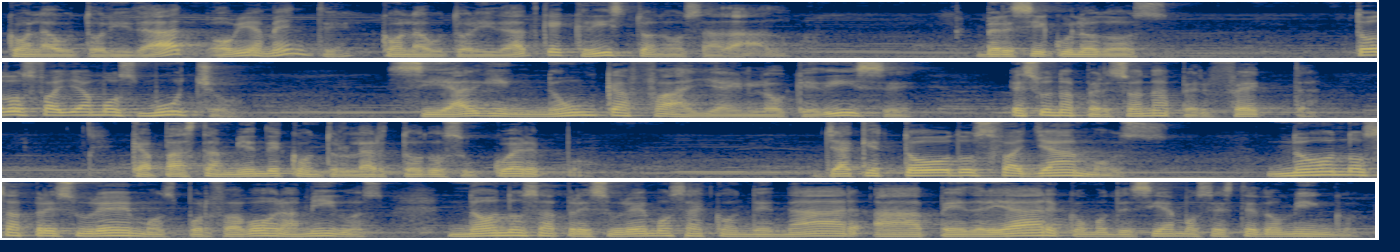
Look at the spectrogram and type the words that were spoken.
con la autoridad, obviamente, con la autoridad que Cristo nos ha dado. Versículo 2. Todos fallamos mucho. Si alguien nunca falla en lo que dice, es una persona perfecta, capaz también de controlar todo su cuerpo. Ya que todos fallamos, no nos apresuremos, por favor amigos, no nos apresuremos a condenar, a apedrear, como decíamos este domingo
